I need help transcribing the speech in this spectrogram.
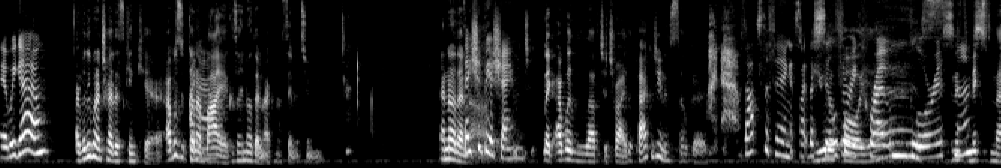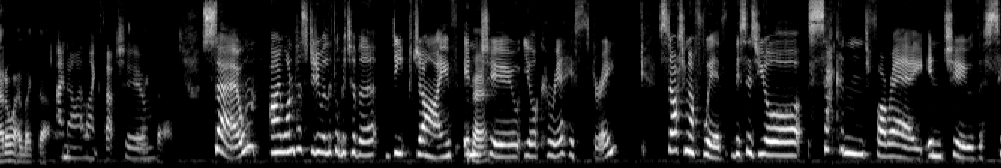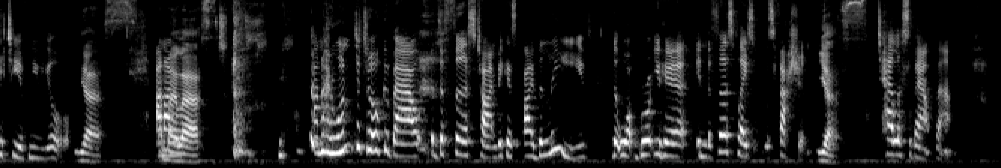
Here we go. I really want to try the skincare. I was going to buy it because I know they're not going to send it to me. I know that They should be ashamed. like. I would love to try. The packaging is so good. I know. That's the thing. It's like the Beautiful, silvery chrome yes. gloriousness. And it's mixed metal. I like that. I know. I like that too. I like that. So, I want us to do a little bit of a deep dive into your career history. Starting off with, this is your second foray into the city of New York. Yes. And And my I- last. And I want to talk about the first time because I believe that what brought you here in the first place was fashion. yes. Tell us about that.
